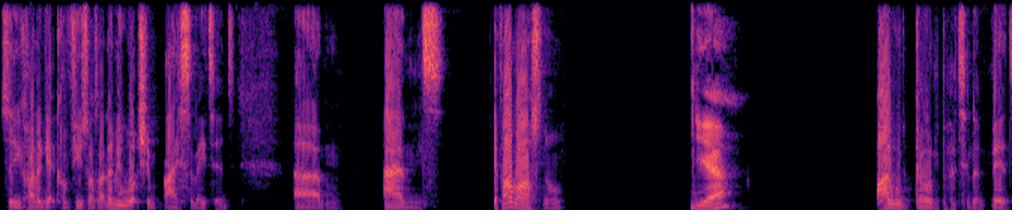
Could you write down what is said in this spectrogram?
so you kind of get confused. I was like, let me watch him isolated. Um, and if I'm Arsenal, Yeah. I would go and put in a bid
